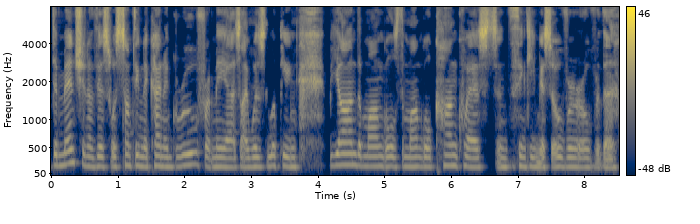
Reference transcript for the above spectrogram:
dimension of this was something that kind of grew for me as I was looking beyond the Mongols, the Mongol conquests, and thinking this over over the,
